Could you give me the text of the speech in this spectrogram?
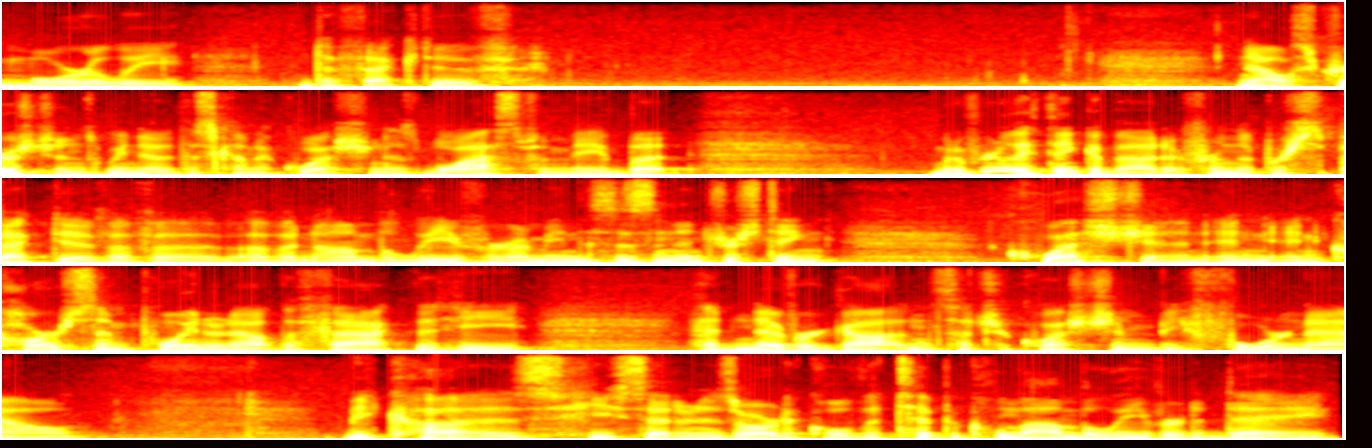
morally defective? Now, as Christians, we know this kind of question is blasphemy, but, but if we really think about it from the perspective of a, of a non believer, I mean, this is an interesting question. And, and Carson pointed out the fact that he had never gotten such a question before now because, he said in his article, the typical non believer today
